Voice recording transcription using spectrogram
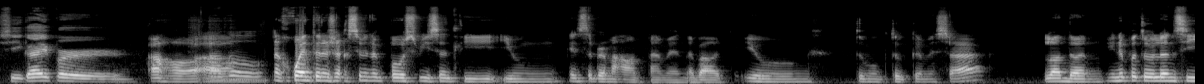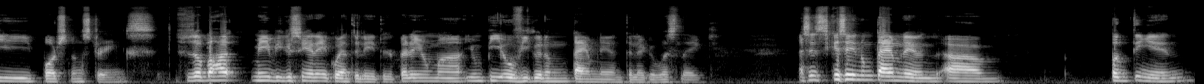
Si Kuiper. Ako, um, go. nakakwento na siya kasi nag-post recently yung Instagram account namin about yung tumugtog kami sa London. Inuputulan si Poch ng strings. So baka maybe gusto niya na ikwento later. Pero yung, mga, yung POV ko nung time na yun talaga was like... As in, kasi nung time na yun, um, pagtingin,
